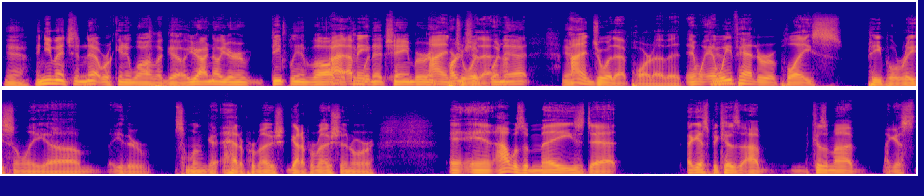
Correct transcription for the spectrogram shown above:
Yeah. And you mentioned networking a while ago. You're, I know you're deeply involved I- with I the mean, Gwinnett Chamber and I enjoy Partnership that. Gwinnett. Yeah. I enjoy that part of it, and, and Yeah. we've had to replace people recently. Um, either someone got, had a promotion, got a promotion, or and, and I was amazed at. I guess because I because of my I guess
